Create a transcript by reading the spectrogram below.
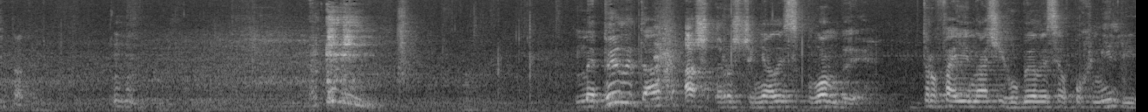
читати. Ми пили так, аж розчинялись пломби. Трофеї наші губилися в похміллі,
